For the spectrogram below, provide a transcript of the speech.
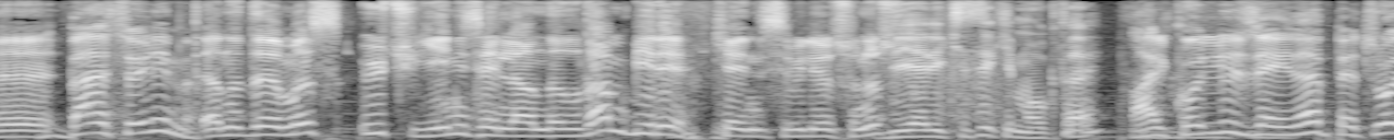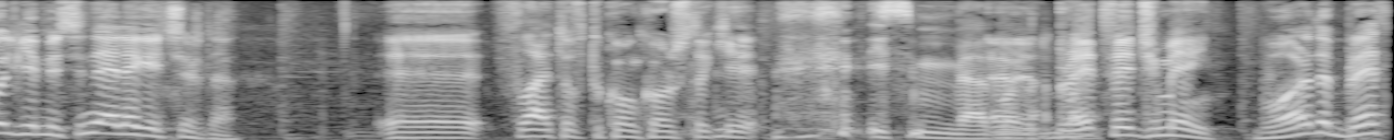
e, Ben söyleyeyim mi? tanıdığımız 3 Yeni Zelandalı'dan biri kendisi biliyorsunuz. Diğer ikisi kim Oktay? Alkollü Zeyna petrol gemisini ele geçirdi. E, Flight of the Conchords'taki İsmini ver bana. evet, Brett ve Jermaine. Bu arada Brett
